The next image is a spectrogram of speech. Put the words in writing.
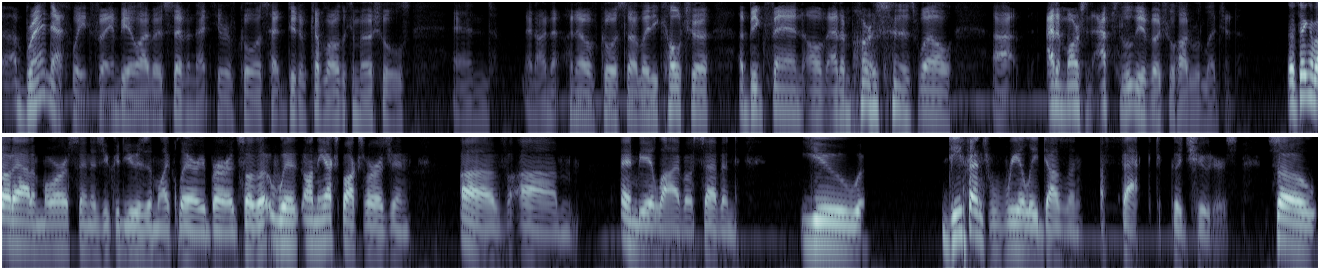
a brand athlete for NBA Live 07 that year. Of course, had, did a couple of other commercials, and and I know, I know of course, uh, Lady Culture, a big fan of Adam Morrison as well. Uh, Adam Morrison, absolutely a virtual hardwood legend. The thing about Adam Morrison is you could use him like Larry Bird. So the, with on the Xbox version of um, NBA Live 07, you defense really doesn't affect good shooters. So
